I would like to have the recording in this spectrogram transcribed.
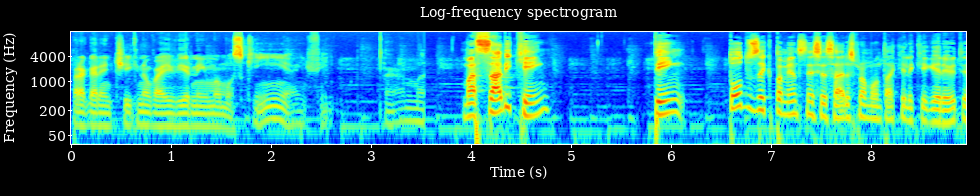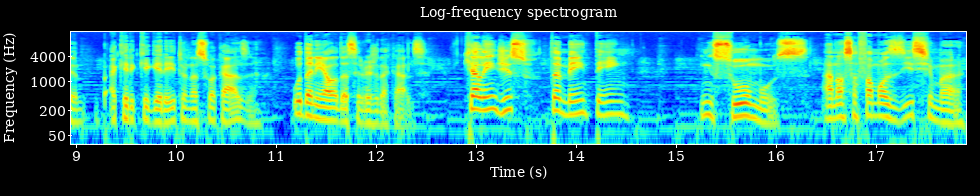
para garantir que não vai vir nenhuma mosquinha, enfim. Ah, mas sabe quem tem todos os equipamentos necessários para montar aquele kegerator, aquele kegerator na sua casa. O Daniel da Cerveja da Casa. Que além disso, também tem insumos, a nossa famosíssima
